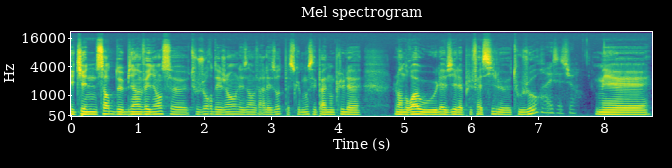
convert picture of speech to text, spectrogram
et qu'il y ait une sorte de bienveillance euh, toujours des gens les uns envers les autres parce que bon c'est pas non plus l'endroit où la vie est la plus facile euh, toujours oui c'est sûr mais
